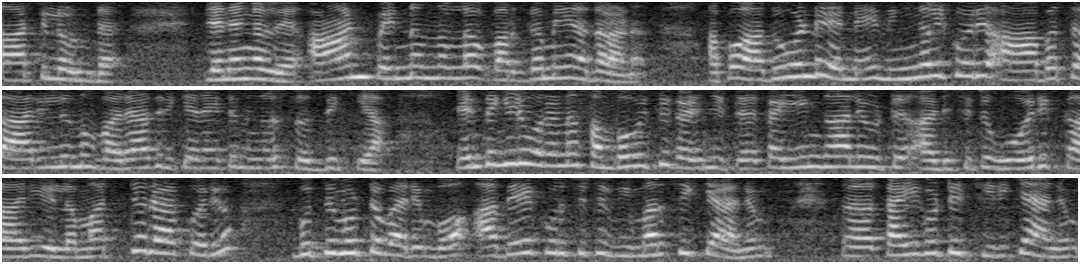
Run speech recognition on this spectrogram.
നാട്ടിലുണ്ട്. ജനങ്ങളിൽ ആൺ പെണ്ണെന്നുള്ള വർഗമേ അതാണ്. അപ്പോൾ അതുകൊണ്ട് തന്നെ നിങ്ങൾക്ക് നിങ്ങൾക്കൊരു ആപത്ത് ആരിൽ നിന്നും വരാതിരിക്കാനായിട്ട് നിങ്ങൾ ശ്രദ്ധിക്കുക. എന്തെങ്കിലും ഒരെണ്ണം സംഭവിച്ചു കഴിഞ്ഞിട്ട് കയ്യും കാലും ഇട്ട് അടിച്ചിട്ട് ഒരു കാര്യമില്ല മറ്റൊരാൾക്കൊരു ബുദ്ധിമുട്ട് വരുമ്പോൾ അതേക്കുറിച്ചിട്ട് വിമർശിക്കാനും കൈകൊട്ടി ചിരിക്കാനും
